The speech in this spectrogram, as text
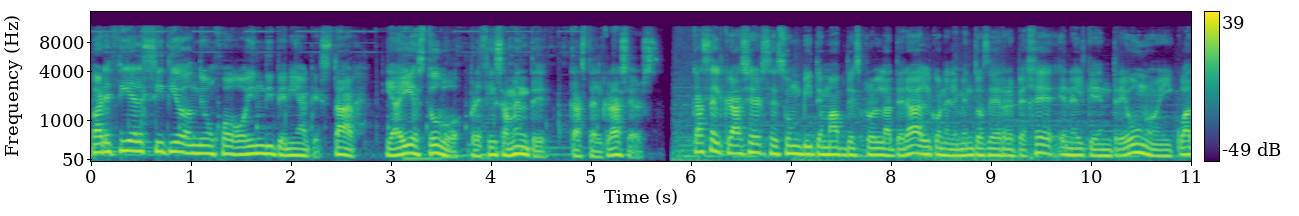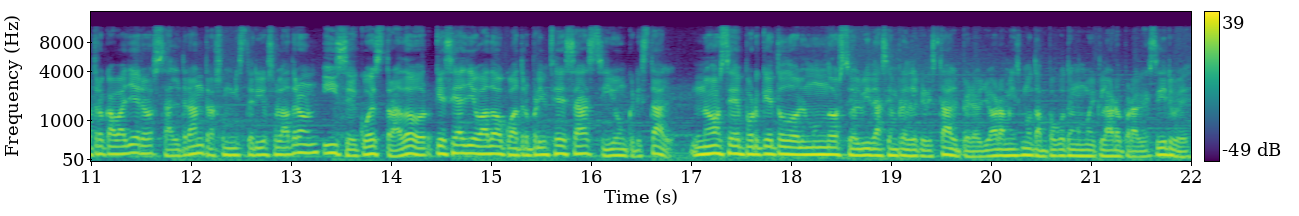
Parecía el sitio donde un juego indie tenía que estar, y ahí estuvo, precisamente, Castle Crashers. Castle Crashers es un beat'em up de scroll lateral con elementos de RPG en el que entre uno y cuatro caballeros saldrán tras un misterioso ladrón y secuestrador que se ha llevado a cuatro princesas y un cristal. No sé por qué todo el mundo se olvida siempre del cristal, pero yo ahora mismo tampoco tengo muy claro para qué sirve.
